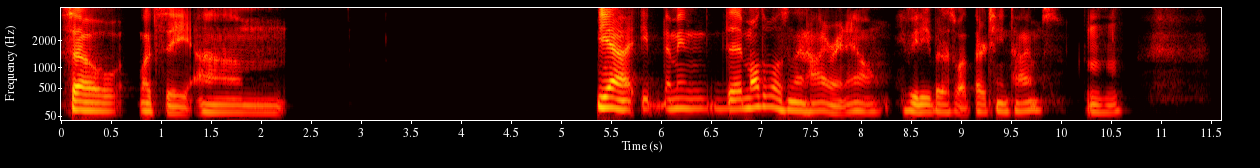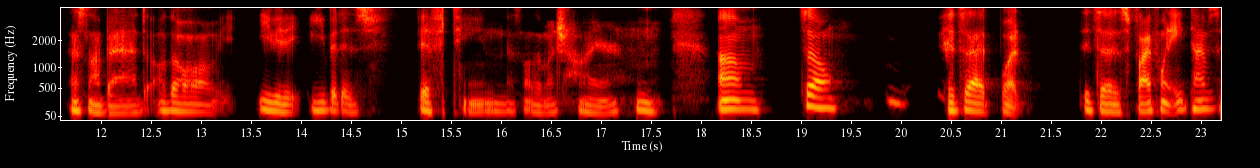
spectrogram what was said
So let's see. Um, yeah, I mean the multiple isn't that high right now. EVD, but it's what thirteen times. Mm-hmm. That's not bad. Although EBIT, EBIT is fifteen. That's not that much higher. Hmm. Um. So it's at what? It says five point eight times.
